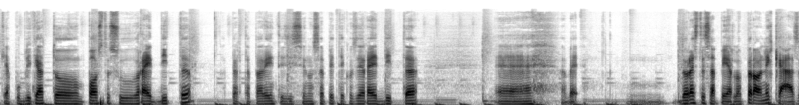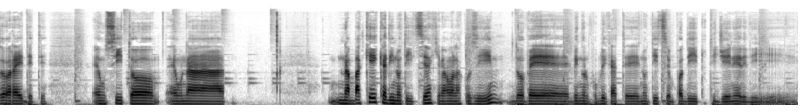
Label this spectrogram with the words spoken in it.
che ha pubblicato un post su Reddit, aperta parentesi se non sapete cos'è Reddit, eh, vabbè, dovreste saperlo, però nel caso Reddit è un sito, è una, una bacheca di notizie, chiamiamola così, dove vengono pubblicate notizie un po' di tutti i generi, di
